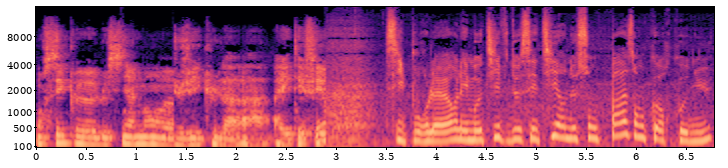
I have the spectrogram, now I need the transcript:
On sait que le signalement euh, du véhicule a été fait. Si pour l'heure, les motifs de ces tirs ne sont pas encore connus,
